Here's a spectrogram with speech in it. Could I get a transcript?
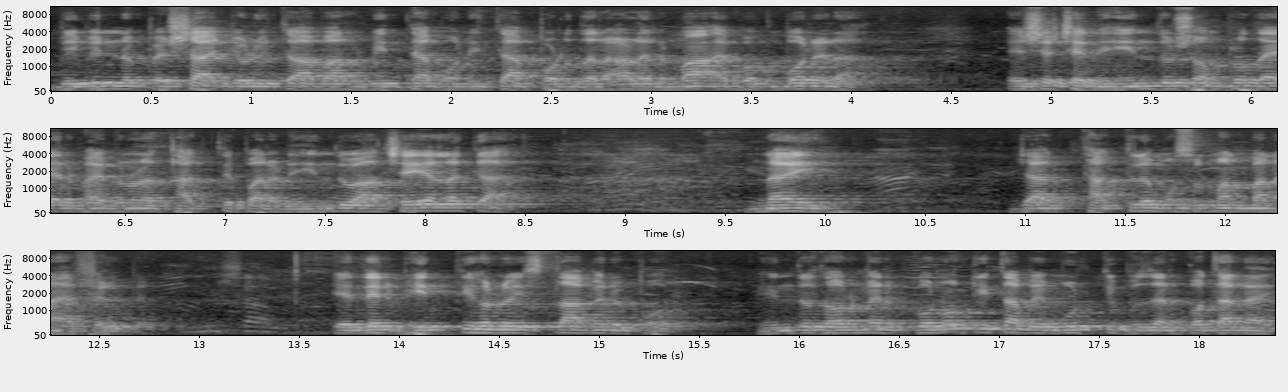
বিভিন্ন পেশায় জড়িত আবার বিদ্যা বনিতা, পর্দার আড়ের মা এবং বোনেরা। এসেছেন হিন্দু সম্প্রদায়ের ভাই বোনেরা থাকতে পারেন। হিন্দু আছে এই এলাকায়? নাই। যা থাকলে মুসলমান বানায় ফেলবে এদের ভিত্তি হলো ইসলামের উপর। হিন্দু ধর্মের কোনো কিতাবে মূর্তি পূজার কথা নাই।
